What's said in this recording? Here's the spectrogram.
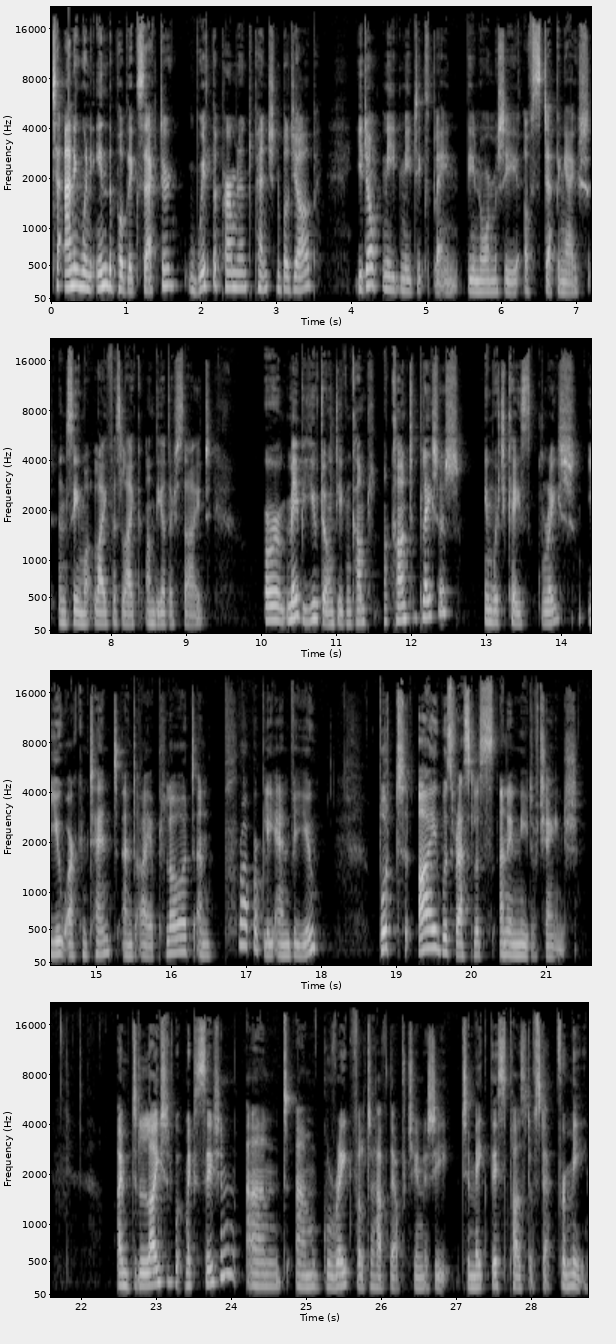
to anyone in the public sector with a permanent pensionable job, you don't need me to explain the enormity of stepping out and seeing what life is like on the other side. Or maybe you don't even contemplate it, in which case, great, you are content and I applaud and probably envy you. But I was restless and in need of change. I'm delighted with my decision and am grateful to have the opportunity to make this positive step for me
